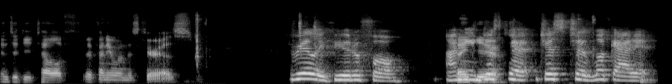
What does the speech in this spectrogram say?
into detail if, if anyone is curious. It's really beautiful. I Thank mean, you. just to just to look at it,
